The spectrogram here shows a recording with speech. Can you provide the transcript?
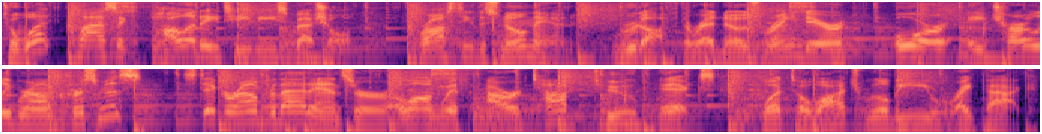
to what classic holiday TV special? Frosty the Snowman, Rudolph the Red-Nosed Reindeer, or A Charlie Brown Christmas? Stick around for that answer, along with our top two picks. What to watch, we'll be right back.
